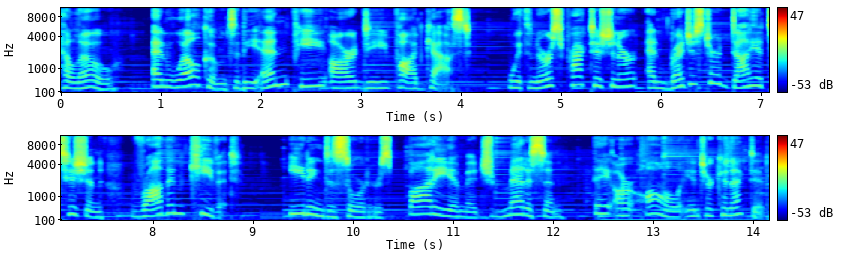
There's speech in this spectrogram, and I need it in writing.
Hello, and welcome to the NPRD podcast with nurse practitioner and registered dietitian Robyn Kievit. Eating disorders, body image, medicine, they are all interconnected.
